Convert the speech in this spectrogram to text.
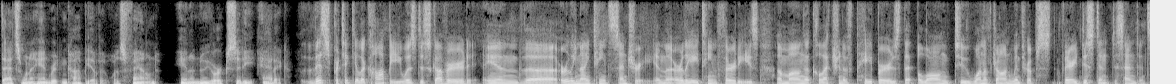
That's when a handwritten copy of it was found in a New York City attic this particular copy was discovered in the early 19th century, in the early 1830s, among a collection of papers that belonged to one of John Winthrop's very distant descendants.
